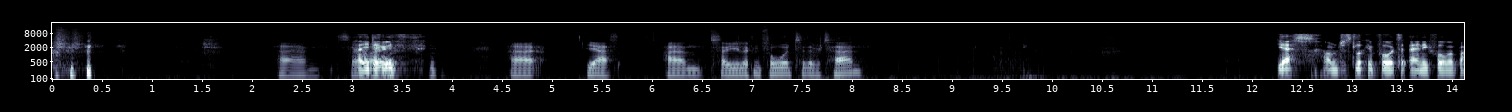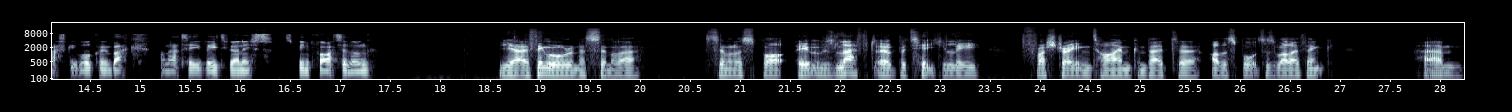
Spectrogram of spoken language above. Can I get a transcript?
um, so, How you doing? Uh, yes. Um, so you're looking forward to the return? Yes, I'm just looking forward to any form of basketball coming back on our TV. To be honest, it's been far too long. Yeah, I think we're all in a similar similar spot. It was left a particularly frustrating time compared to other sports as well. I think um,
